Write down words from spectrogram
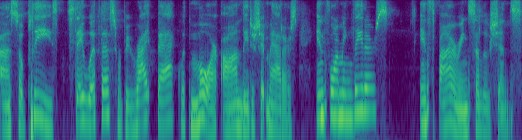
Uh, so please stay with us. We'll be right back with more on Leadership Matters, informing leaders, inspiring solutions.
